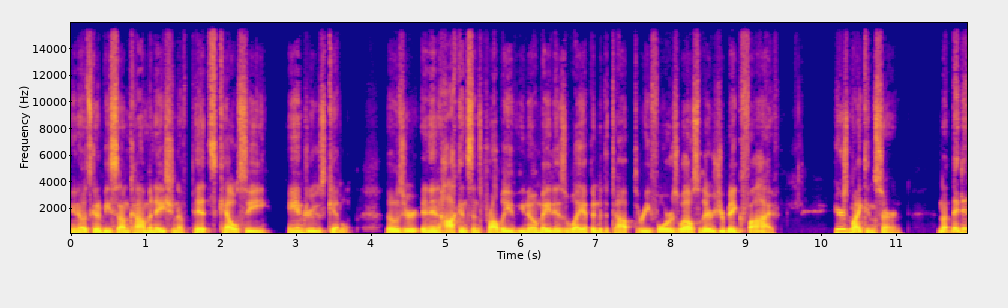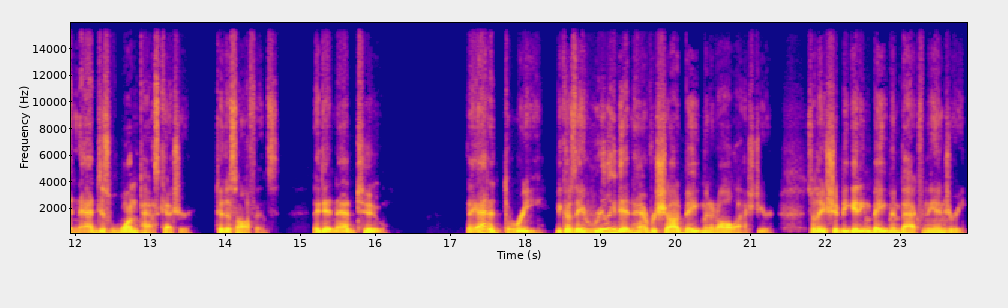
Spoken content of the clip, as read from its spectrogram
You know, it's going to be some combination of Pitts, Kelce, Andrews, Kittle. Those are, and then Hockenson's probably, you know, made his way up into the top three, four as well. So there's your big five. Here's my concern. Now, they didn't add just one pass catcher to this offense. They didn't add two. They added three because they really didn't have Rashod Bateman at all last year. So they should be getting Bateman back from the injury.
